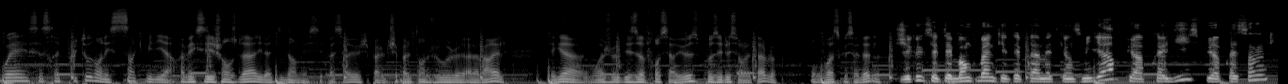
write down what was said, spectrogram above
ouais, ça serait plutôt dans les 5 milliards. Avec ces échanges-là, il a dit non mais c'est pas sérieux, j'ai pas, j'ai pas le temps de jouer au jeu à la marelle. Les gars, moi je veux des offres sérieuses, posez-les sur la table, on voit ce que ça donne. J'ai cru que c'était Bankman qui était prêt à mettre 15 milliards, puis après 10, puis après 5.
